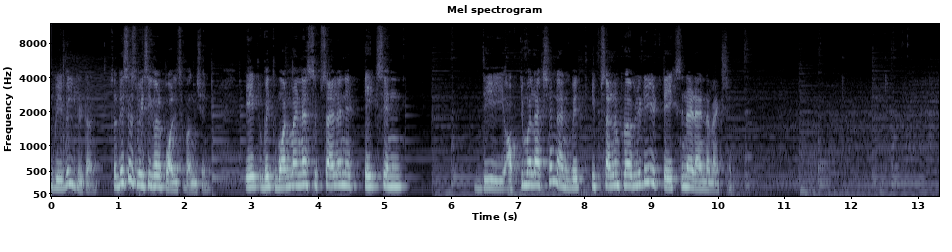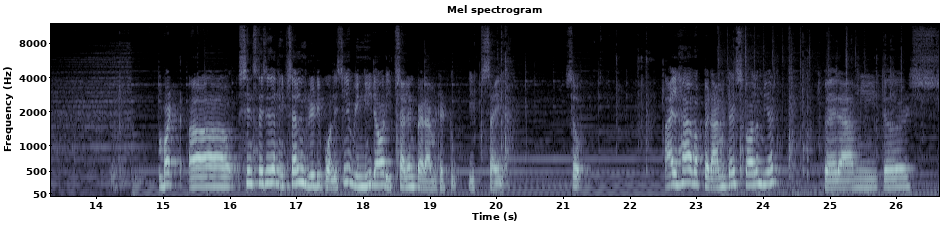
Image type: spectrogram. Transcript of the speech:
we will return. So this is basically a policy function. It with 1 minus epsilon it takes in the optimal action and with epsilon probability it takes in a random action. But uh, since this is an epsilon greedy policy we need our epsilon parameter too epsilon so i'll have a parameters column here. Parameters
